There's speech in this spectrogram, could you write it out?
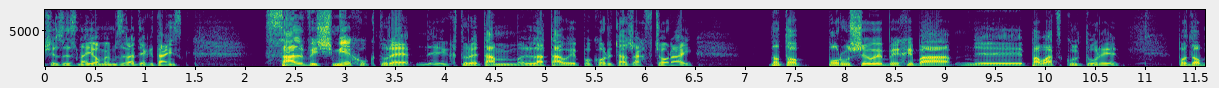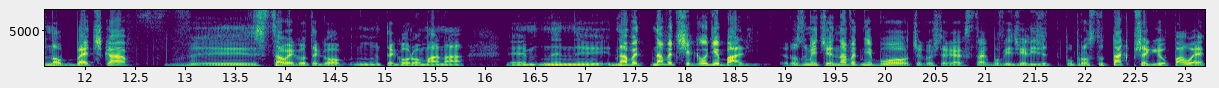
się ze znajomym z Radia Gdańsk, salwy śmiechu, które, które tam latały po korytarzach wczoraj, no to poruszyłyby chyba y, Pałac Kultury. Podobno beczka z całego tego, tego romana, y, nawet, nawet się go nie bali. Rozumiecie? Nawet nie było czegoś takiego jak strach, bo wiedzieli, że po prostu tak przegiął pałę,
